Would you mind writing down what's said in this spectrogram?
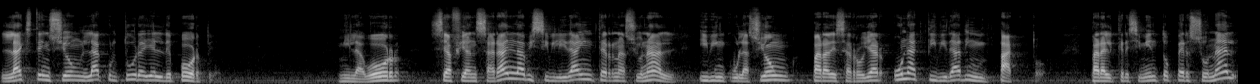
la extensión, la cultura y el deporte. Mi labor se afianzará en la visibilidad internacional y vinculación para desarrollar una actividad de impacto para el crecimiento personal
